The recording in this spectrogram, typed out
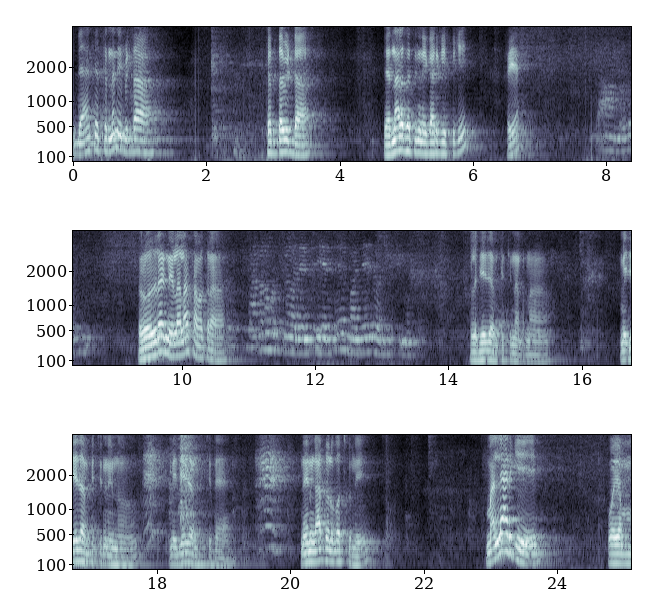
డ్యాన్స్ వచ్చిందా నీ బిడ్డ? పెద్ద బిడ్డ. ఎన్నాళ్ళకి వచ్చింది నీ కాడికి ఇప్పికి అయ్యా. రోజులా నెలలా సంవత్సరా? ఇలా చేసి పంపించింది అంటనా పంపించిందంటనా మీ చేసి పంపించింది నేను మీ చేసి పంపించిందే నేను కాదు తొలగొచ్చుకుంది. మళ్ళీ ఆడికి? ఓయమ్మ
